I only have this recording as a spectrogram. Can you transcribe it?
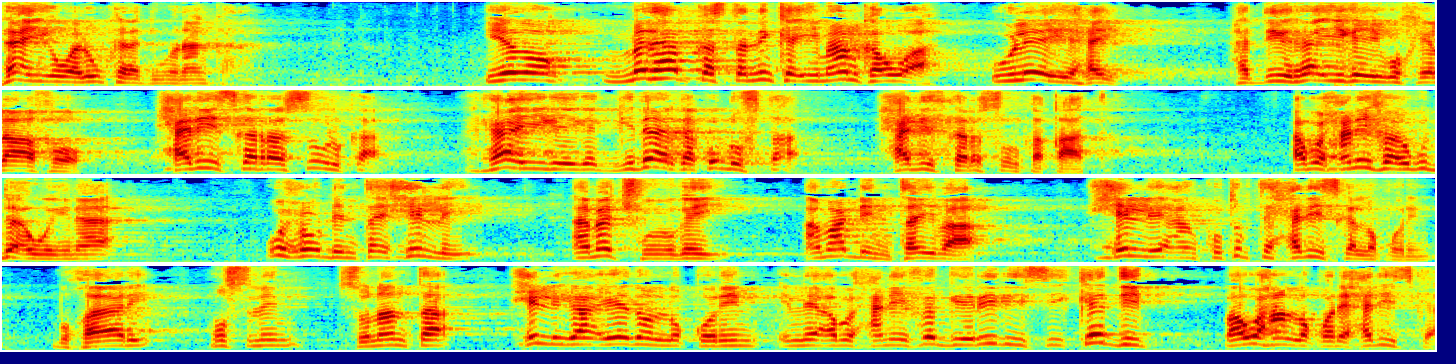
Ra'yiga waa lagu kala duwanaan karaa. Iyadoo madhab kasta ninka imaamka u ah uu leeyahay haddii ra'yigaygu khilaafo xadiiska rasuulka ra'yigayga gidaarka ku dhufta xadiiska rasuulka qaata. Abu xaniifa ugu da'weynaa wuxuu dhintay xilli ama joogay ama dhintayba xilli aan kutubta xadiiska la qorin. Bukhaari muslim sunanta xilligaa iyadoon la qorin ile abu xaniife geeridiisii kadib baa waxaan la qoray xadiiska.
